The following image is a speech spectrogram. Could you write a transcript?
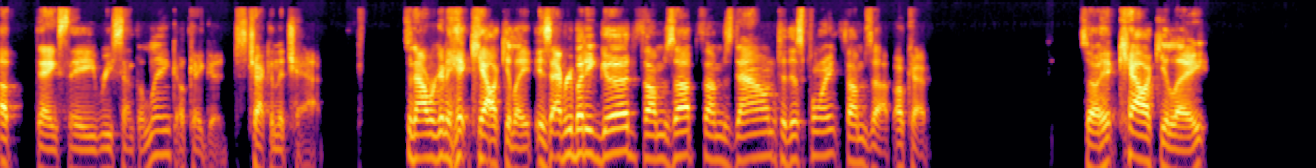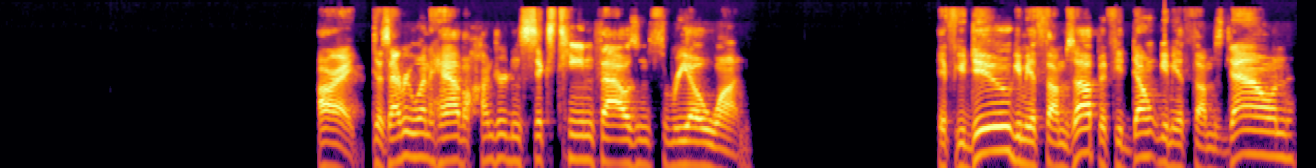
up. Thanks. They resent the link. Okay, good. Just checking the chat. So now we're going to hit calculate. Is everybody good? Thumbs up, thumbs down to this point? Thumbs up. Okay. So hit calculate. All right. Does everyone have 116,301? If you do, give me a thumbs up. If you don't, give me a thumbs down.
